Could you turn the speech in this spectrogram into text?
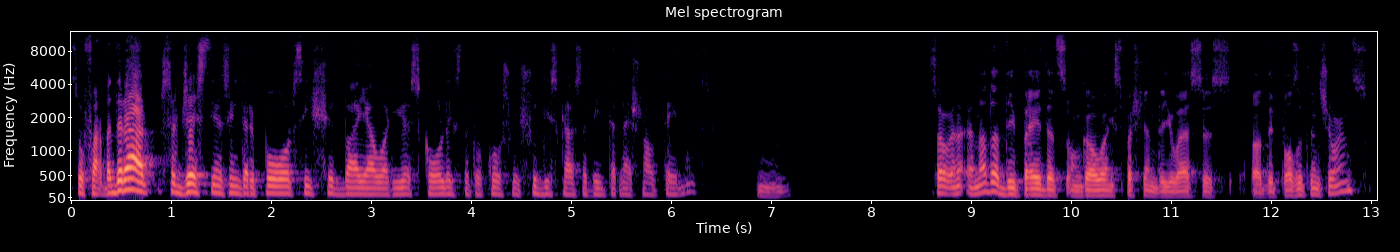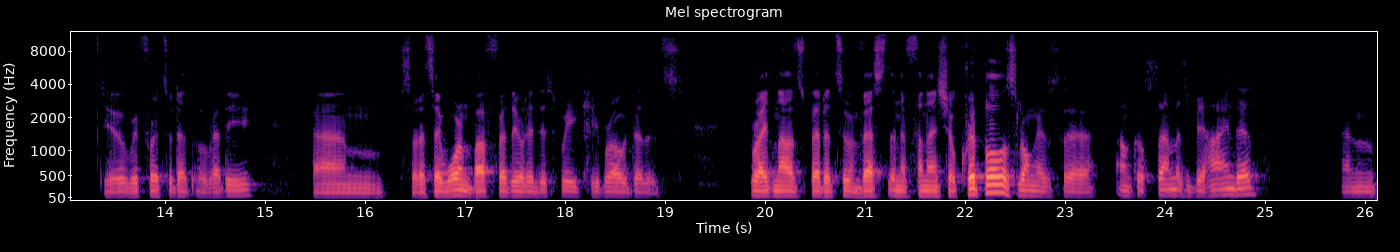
so far. But there are suggestions in the reports issued by our US colleagues that, of course, we should discuss at the international tables. Mm. So an another debate that's ongoing, especially in the US, is about deposit insurance. You referred to that already. Um, so let's say Warren Buffett earlier this week, he wrote that it's right now it's better to invest in a financial cripple as long as uh, Uncle Sam is behind it. And,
